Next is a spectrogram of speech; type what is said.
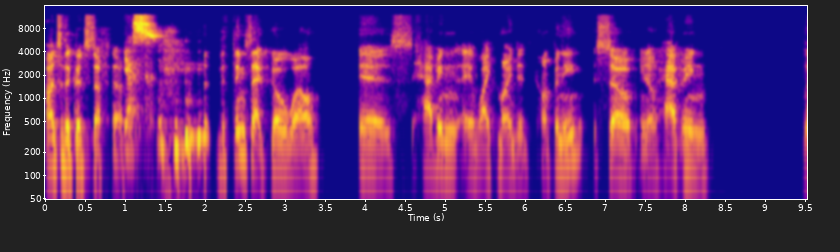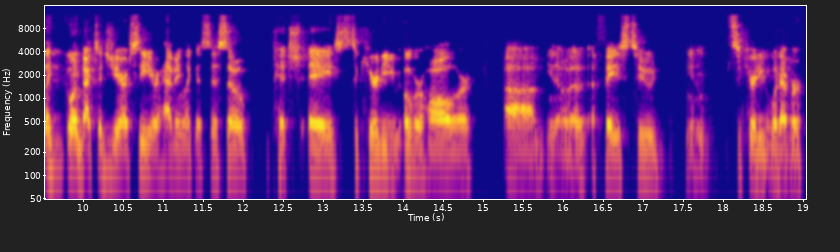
Onto the good stuff though. Yes. the, the things that go well is having a like-minded company. So you know having like going back to GRC or having like a CISO pitch a security overhaul or um, you know a, a, phase two you know security whatever,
